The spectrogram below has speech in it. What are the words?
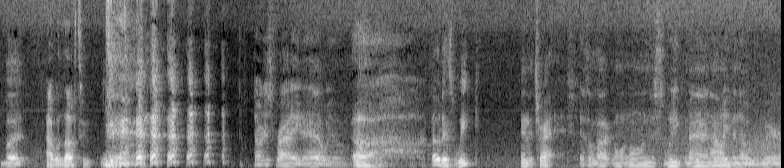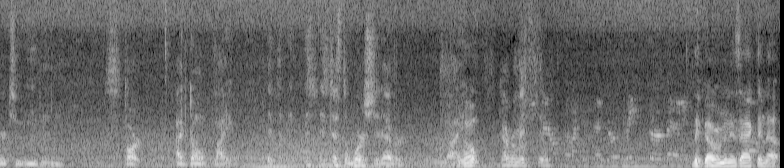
But I would love to. throw this Friday to hell, yo. Uh, throw this week in the trash. There's a lot going on this week, man. I don't even know where to even start. I don't like. It, it's, it's just the worst shit ever. Like Nope. government still. The government is acting up.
